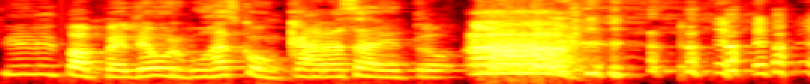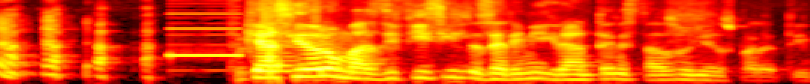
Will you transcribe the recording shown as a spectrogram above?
Tiene el papel de burbujas con caras adentro. ¡Ah! ¿Qué ha sido lo más difícil de ser inmigrante en Estados Unidos para ti?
